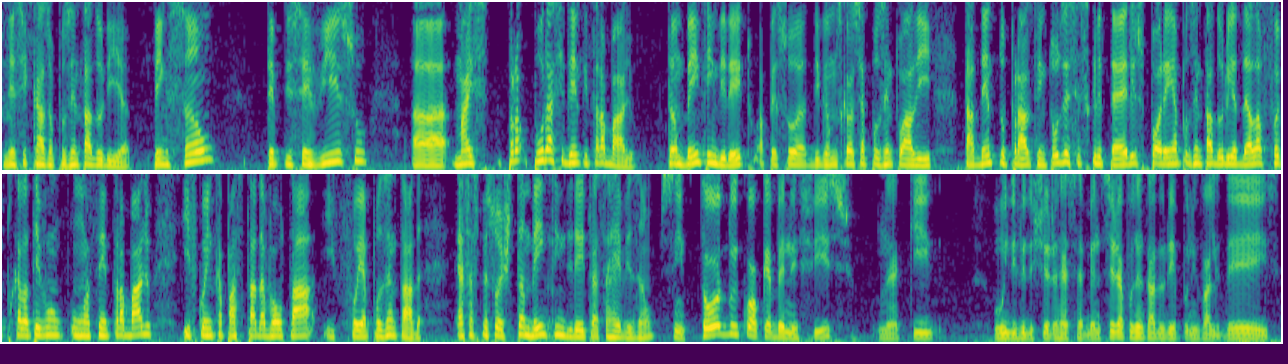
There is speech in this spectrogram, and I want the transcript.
Nesse caso, aposentadoria, pensão, tempo de serviço, uh, mas por, por acidente de trabalho, também tem direito. A pessoa, digamos que ela se aposentou ali, está dentro do prazo, tem todos esses critérios, porém a aposentadoria dela foi porque ela teve um, um, acidente de trabalho e ficou incapacitada a voltar e foi aposentada. Essas pessoas também têm direito a essa revisão? Sim, todo e qualquer benefício né, que o indivíduo esteja recebendo, seja aposentadoria por invalidez,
